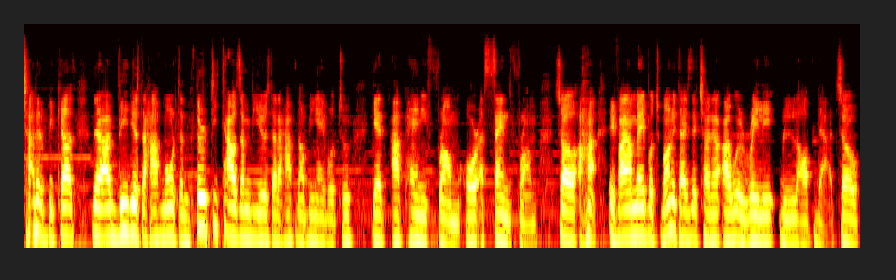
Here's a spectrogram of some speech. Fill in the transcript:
channel because there are videos that have more than 30,000 views that I have not been able to get a penny from or a cent from. So uh, if I am able to monetize the channel, I will really love that. So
